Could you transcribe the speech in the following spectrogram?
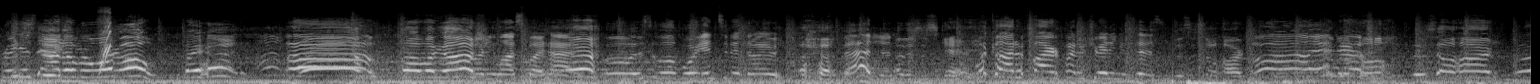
Bring us down over water. Oh, my hat. Oh! Oh my gosh. I already lost my hat. Ah. Oh, this is a little more intimate than I imagined. Oh, this is scary. What kind of firefighter training is this? This is so hard. Oh, Andrew! Oh, this is so hard. Oh,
